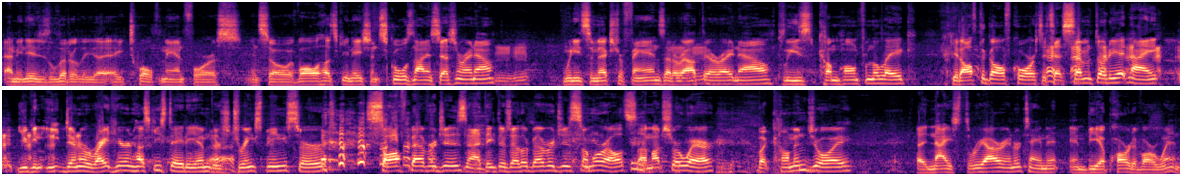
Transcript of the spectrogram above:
I mean, it is literally a, 12th man for us. And so, if all Husky Nation, school's not in session right now, mm-hmm. we need some extra fans that are mm-hmm. out there right now. Please come home from the lake. Get off the golf course. It's at 7:30 at night. You can eat dinner right here in Husky Stadium. There's drinks being served, soft beverages, and I think there's other beverages somewhere else. I'm not sure where, but come enjoy a nice three hour entertainment and be a part of our win,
